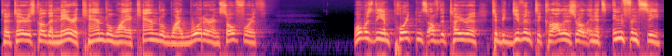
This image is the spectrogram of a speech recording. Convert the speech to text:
Torah is called a ner, a candle. Why a candle? Why water and so forth? What was the importance of the Torah to be given to Klal Israel in its infancy?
